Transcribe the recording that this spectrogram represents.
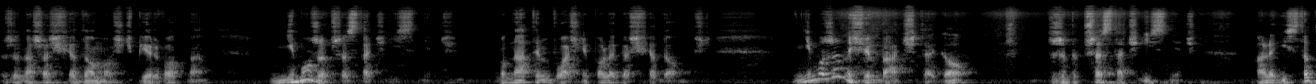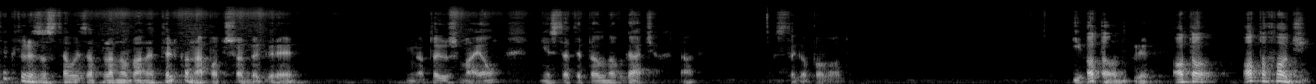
że nasza świadomość pierwotna nie może przestać istnieć, bo na tym właśnie polega świadomość. Nie możemy się bać tego, żeby przestać istnieć, ale istoty, które zostały zaplanowane tylko na potrzeby gry, no to już mają niestety pełno w gaciach, tak? Z tego powodu. I o to, o to, o to chodzi.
